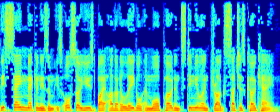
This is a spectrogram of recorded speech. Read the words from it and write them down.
This same mechanism is also used by other illegal and more potent stimulant drugs such as cocaine.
